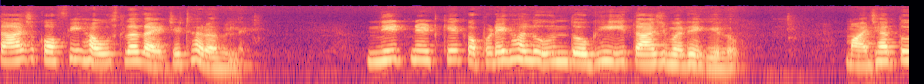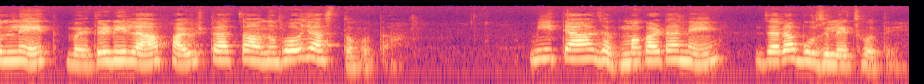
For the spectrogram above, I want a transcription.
ताज कॉफी हाऊसला जायचे ठरवले. नीटनेटके कपडे घालून दोघी ताजमध्ये गेलो. माझ्या तुलनेत मैत्रिणीला फाईव्ह स्टारचा अनुभव जास्त होता. मी त्या झगमगाटाने जरा बुजलेच होते.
